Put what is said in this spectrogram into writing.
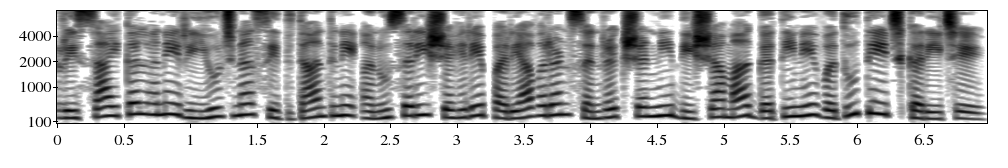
રિસાયકલ અને રિયુઝના સિદ્ધાંતને અનુસરી શહેરે પર્યાવરણ સંરક્ષણની દિશામાં ગતિને વધુ તેજ કરી છે.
